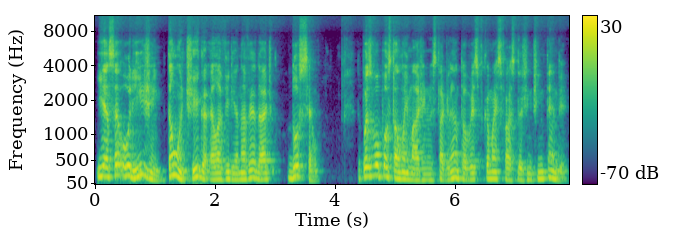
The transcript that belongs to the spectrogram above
E essa origem tão antiga, ela viria, na verdade, do céu. Depois eu vou postar uma imagem no Instagram, talvez fique mais fácil da gente entender.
